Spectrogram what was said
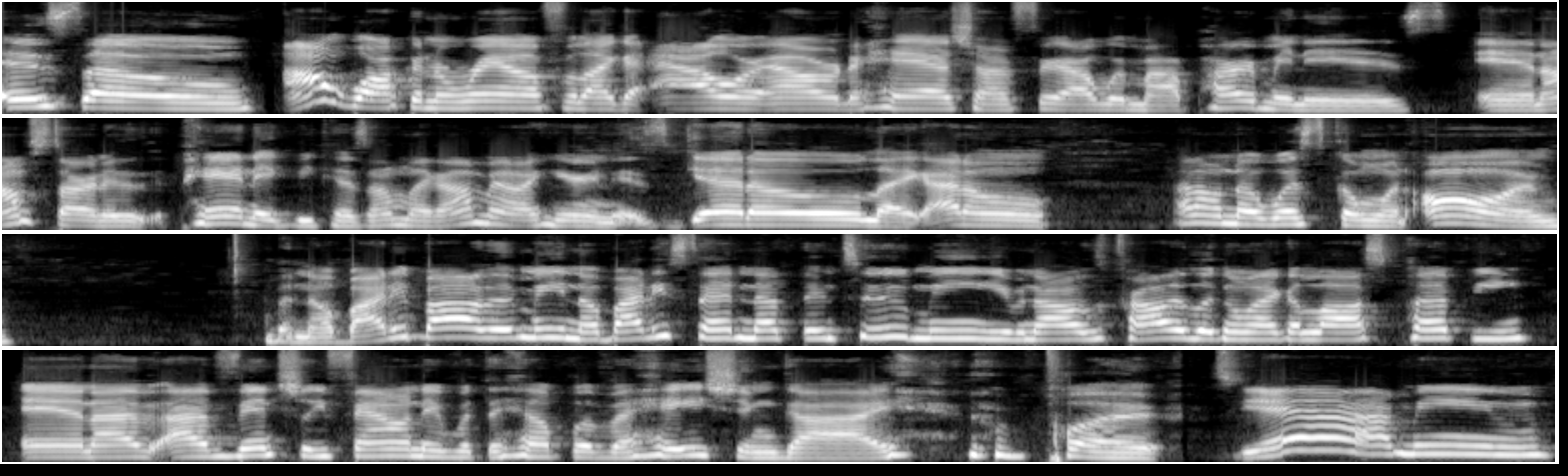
and so I'm walking around for like an hour, hour and a half trying to figure out where my apartment is. And I'm starting to panic because I'm like, I'm out here in this ghetto. Like, I don't, I don't know what's going on. But nobody bothered me. Nobody said nothing to me, even though I was probably looking like a lost puppy. And I, I eventually found it with the help of a Haitian guy. but yeah, I mean,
